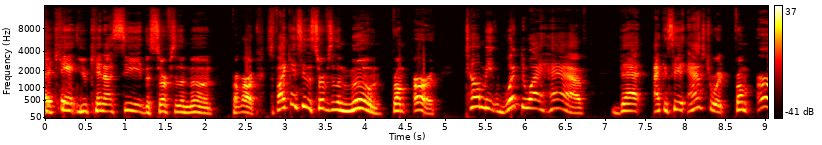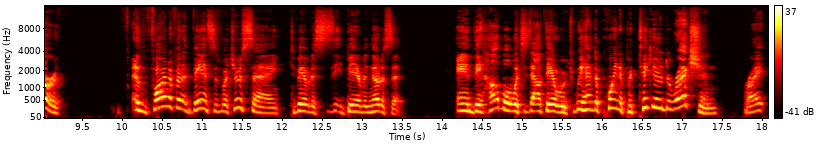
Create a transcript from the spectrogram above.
I, you can't, can't. you cannot see the surface of the moon from Earth. So if I can't see the surface of the moon from Earth, tell me what do I have that I can see an asteroid from Earth far enough in advance is what you're saying to be able to see, be able to notice it. And the Hubble, which is out there, which we have to point a particular direction, right?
